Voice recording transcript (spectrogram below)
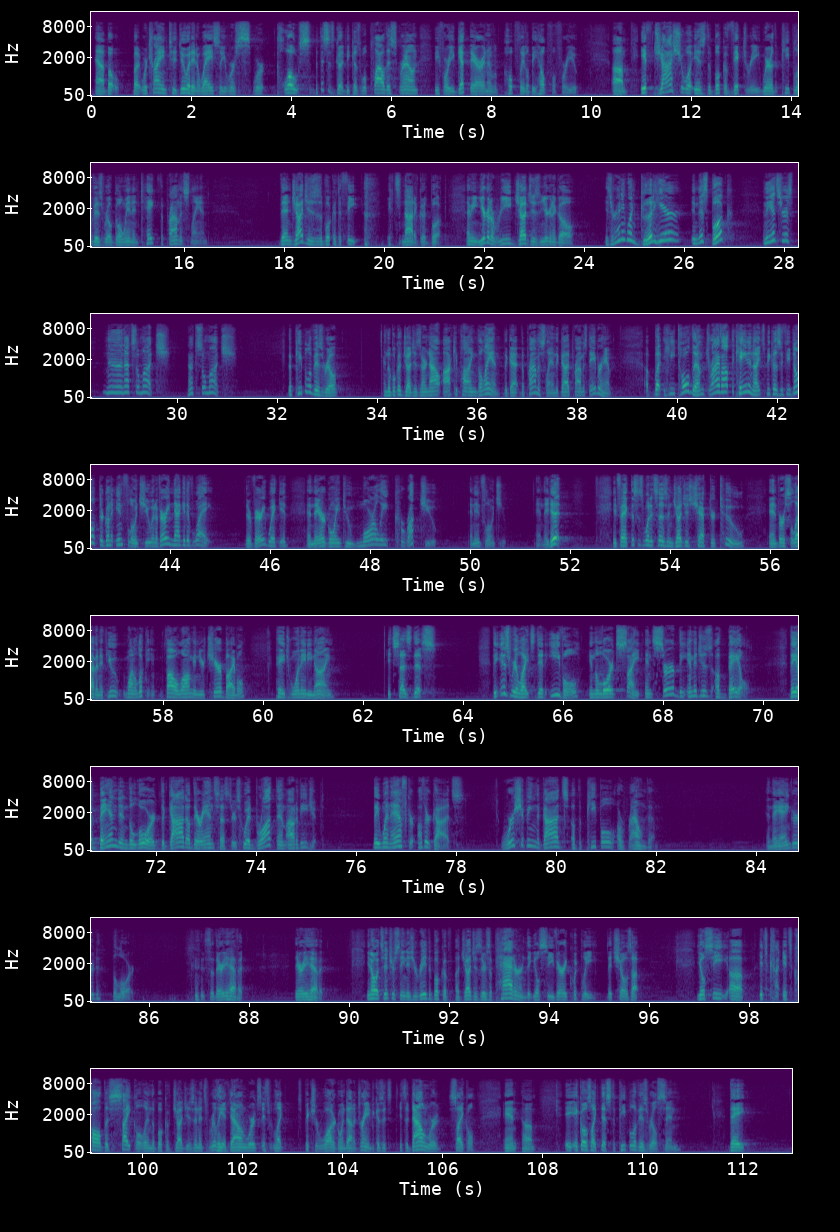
Uh, but but we're trying to do it in a way so we're we're close. But this is good because we'll plow this ground before you get there, and it'll, hopefully it'll be helpful for you. Um, if Joshua is the book of victory, where the people of Israel go in and take the promised land then Judges is a book of defeat. it's not a good book. I mean, you're going to read Judges and you're going to go, is there anyone good here in this book? And the answer is, no, not so much. Not so much. The people of Israel in the book of Judges are now occupying the land, the, the promised land that God promised Abraham. Uh, but he told them, drive out the Canaanites because if you don't, they're going to influence you in a very negative way. They're very wicked and they are going to morally corrupt you and influence you. And they did. In fact, this is what it says in Judges chapter 2 and verse 11. If you want to look follow along in your chair Bible, page 189, it says this. The Israelites did evil in the Lord's sight and served the images of Baal. They abandoned the Lord, the God of their ancestors, who had brought them out of Egypt they went after other gods, worshiping the gods of the people around them. And they angered the Lord. so there you have it. There you have it. You know, what's interesting as you read the book of uh, Judges, there's a pattern that you'll see very quickly that shows up. You'll see uh, it's it's called the cycle in the book of Judges, and it's really a downward, It's like picture water going down a drain because it's it's a downward cycle, and um, it, it goes like this: the people of Israel sin, they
